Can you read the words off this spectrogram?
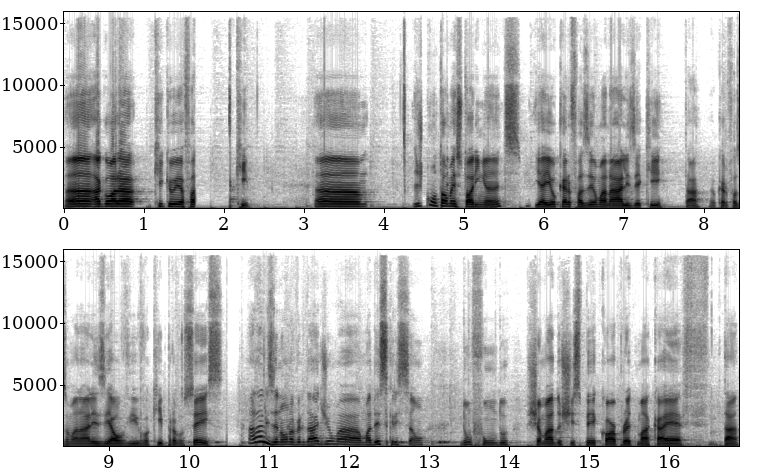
Uh, agora, o que, que eu ia falar aqui? Uh, deixa eu contar uma historinha antes, e aí eu quero fazer uma análise aqui, tá? Eu quero fazer uma análise ao vivo aqui para vocês Análise não, na verdade, uma, uma descrição de um fundo chamado XP Corporate Macaef, tá?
